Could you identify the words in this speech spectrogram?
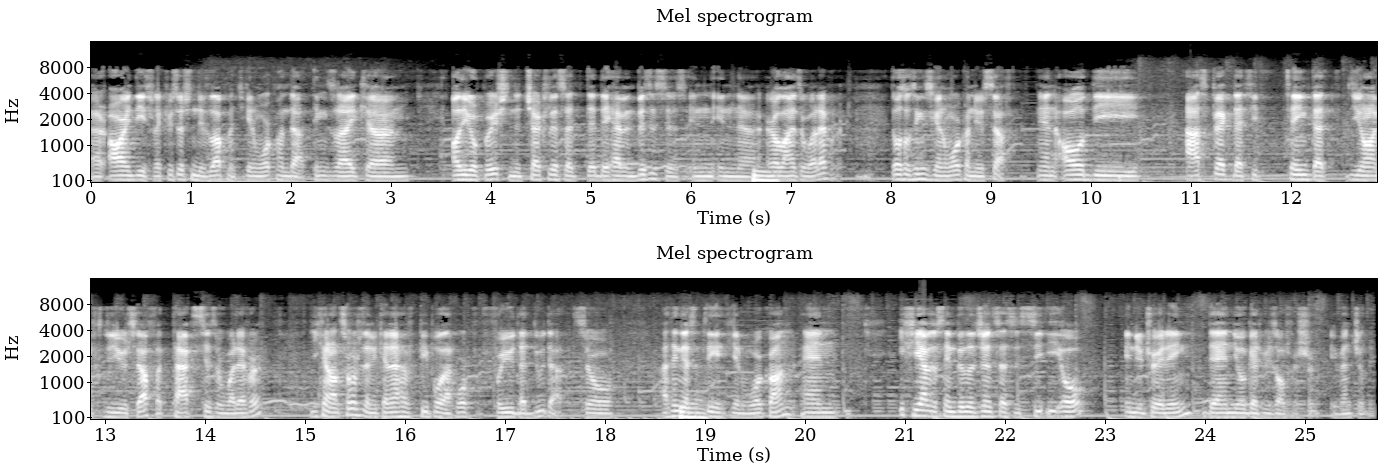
uh, R&D, so like research and development, you can work on that. Things like um, all the operation, the checklists that, that they have in businesses, in in uh, mm-hmm. airlines or whatever those are things you can work on yourself. And all the aspect that you think that you don't like to do yourself, like taxes or whatever, you can outsource them. You can have people that work for you that do that. So I think that's yeah. something you can work on. And if you have the same diligence as the CEO in your trading, then you'll get results for sure eventually.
